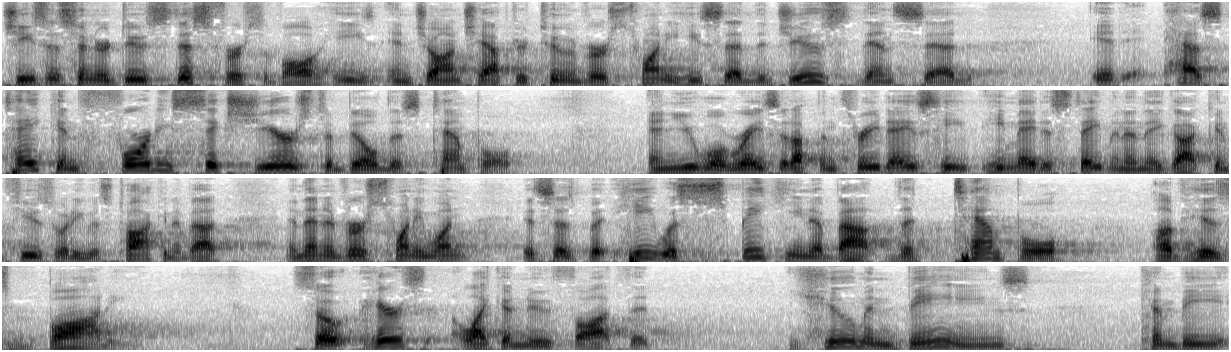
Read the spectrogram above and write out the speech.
Jesus introduced this, first of all. He, in John chapter 2 and verse 20, he said, The Jews then said, It has taken 46 years to build this temple, and you will raise it up in three days. He, he made a statement, and they got confused what he was talking about. And then in verse 21, it says, But he was speaking about the temple of his body. So here's like a new thought that human beings can be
